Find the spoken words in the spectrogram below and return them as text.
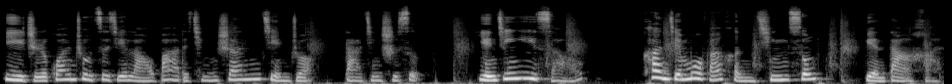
一直关注自己老爸的秦山见状，大惊失色，眼睛一扫，看见莫凡很轻松，便大喊：“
